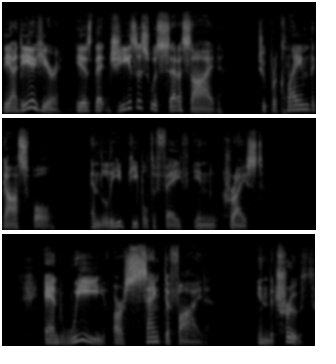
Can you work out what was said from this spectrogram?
the idea here is that Jesus was set aside to proclaim the gospel and lead people to faith in Christ. And we are sanctified in the truth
